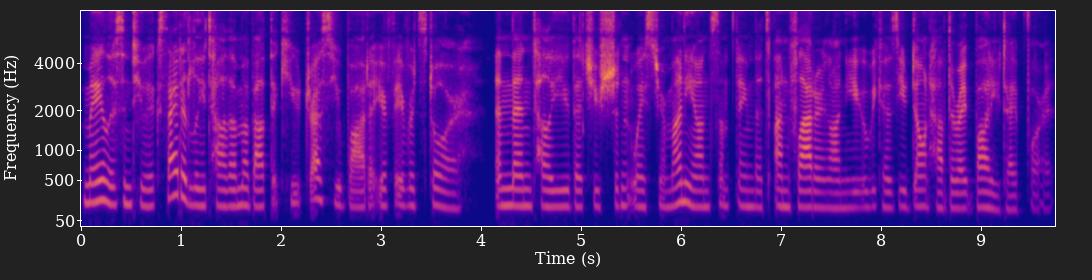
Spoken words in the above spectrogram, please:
may listen to you excitedly tell them about the cute dress you bought at your favorite store and then tell you that you shouldn't waste your money on something that's unflattering on you because you don't have the right body type for it.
